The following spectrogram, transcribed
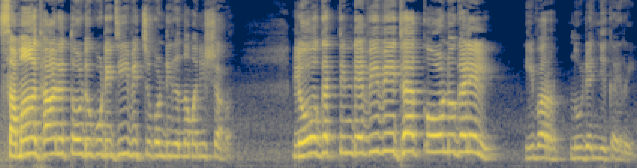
സമാധാനത്തോടുകൂടി ജീവിച്ചു കൊണ്ടിരുന്ന മനുഷ്യർ ലോകത്തിന്റെ വിവിധ കോണുകളിൽ ഇവർ നുഴഞ്ഞു കയറി.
